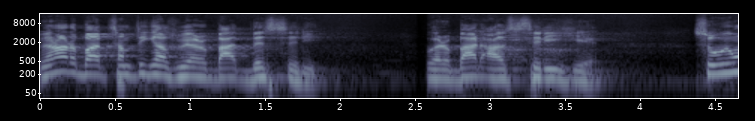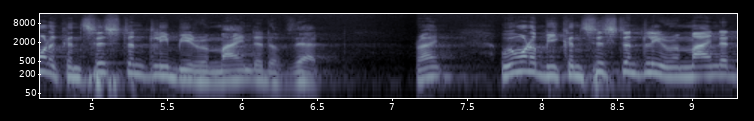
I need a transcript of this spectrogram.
We're not about something else, we are about this city. We're about our city here. So we want to consistently be reminded of that, right? We want to be consistently reminded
